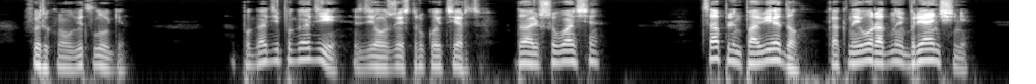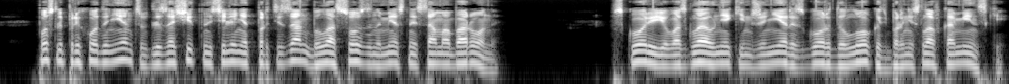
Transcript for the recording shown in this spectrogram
— фыркнул Ветлугин. «Погоди, погоди», — сделал жест рукой Терцев. Дальше, Вася. Цаплин поведал, как на его родной Брянщине после прихода немцев для защиты населения от партизан была создана местная самооборона. Вскоре ее возглавил некий инженер из города Локоть Бронислав Каминский.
